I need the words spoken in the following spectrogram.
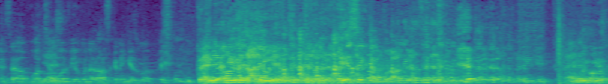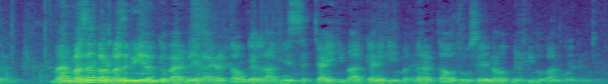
ایسا آپ بہت سے مولویوں کو ناراض کریں گے اس بات پہ۔ پہلے کون سے راضی ہے؟ میں مذہب اور مذہبی علم کے بارے میں یہ رائے رکھتا ہوں کہ اگر آدمی سچائی کی بات کہنے کی ہمت نہ رکھتا ہو تو اسے نمک مرچ کی دکان کھول دینی چاہیے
